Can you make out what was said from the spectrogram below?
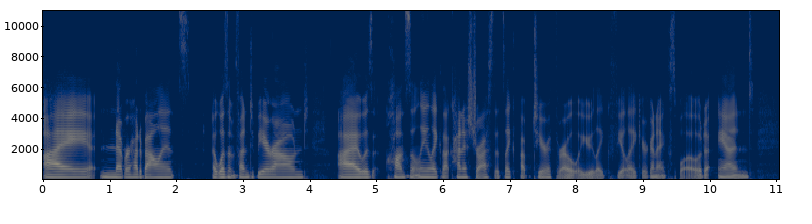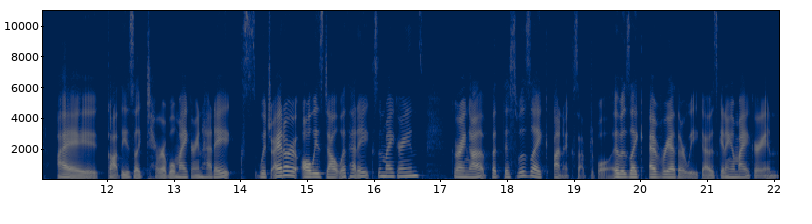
I never had a balance. I wasn't fun to be around. I was constantly like that kind of stress that's like up to your throat where you like feel like you're going to explode. And, I got these like terrible migraine headaches, which I had always dealt with headaches and migraines growing up, but this was like unacceptable. It was like every other week I was getting a migraine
